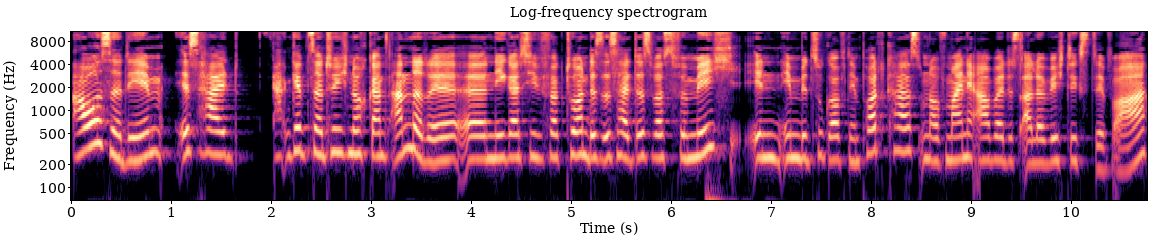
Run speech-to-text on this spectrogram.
Außerdem ist halt gibt's natürlich noch ganz andere äh, negative Faktoren. Das ist halt das, was für mich in, in Bezug auf den Podcast und auf meine Arbeit das Allerwichtigste war.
